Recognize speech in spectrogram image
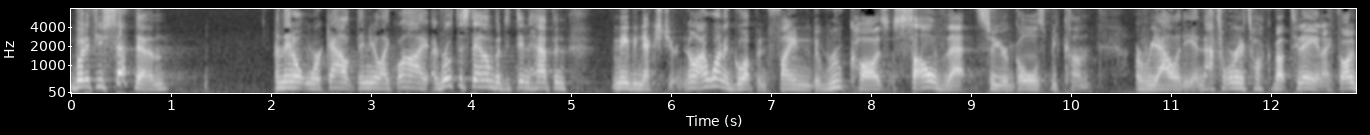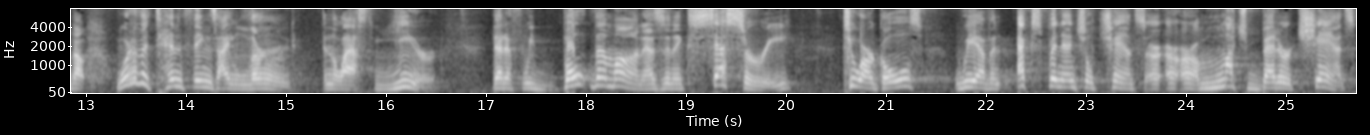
But if you set them and they don't work out, then you're like, well, I, I wrote this down, but it didn't happen. Maybe next year. No, I want to go up and find the root cause, solve that so your goals become a reality. And that's what we're going to talk about today. And I thought about what are the 10 things I learned in the last year that if we bolt them on as an accessory, to our goals, we have an exponential chance or, or, or, a much better chance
